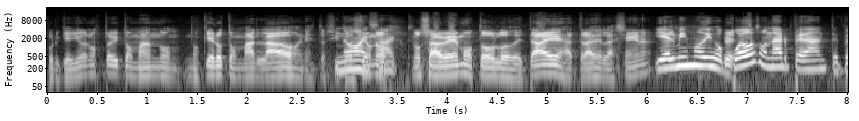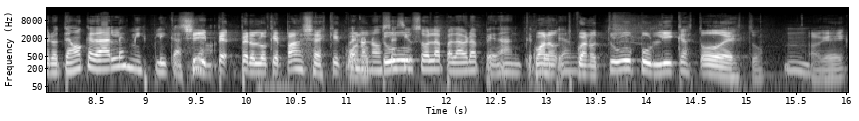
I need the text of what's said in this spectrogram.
Porque yo no estoy tomando, no quiero tomar lados en esta situación. No, exacto. no sabemos todos los detalles atrás de la escena. y él mismo dijo, Pe- puedo sonar pedante, pero tengo que darles mi Sí, explicación. pe- pero lo que pasa es que cuando bueno, no tú, sé si usó la palabra pedante. cuando, cuando tú publicas todo esto, Mm. ¿ok?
